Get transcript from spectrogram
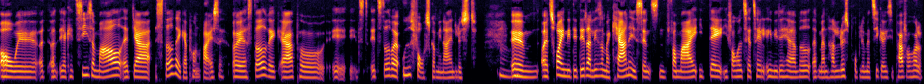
Og, øh, og, og jeg kan sige så meget, at jeg stadigvæk er på en rejse, og jeg stadigvæk er på et, et, et sted, hvor jeg udforsker min egen lyst. Mm. Øhm, og jeg tror egentlig, det er det, der ligesom er kerneessensen for mig i dag, i forhold til at tale ind i det her med, at man har lystproblematikker i sit parforhold.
